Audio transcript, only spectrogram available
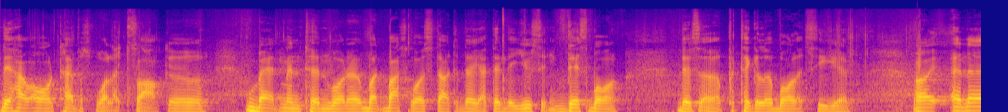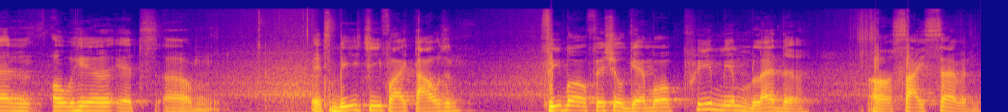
They have all type of sport like soccer, badminton, whatever. But basketball start today. I think they're using this ball, this uh, particular ball at SEA. All right, and then over here it's um, it's BG 5000 FIBA official game ball premium leather uh, size 7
